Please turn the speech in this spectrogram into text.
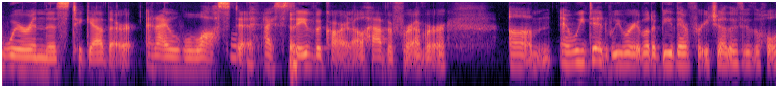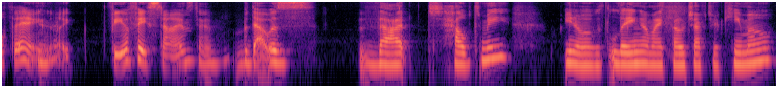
"We're in this together," and I lost it. I saved the card. I'll have it forever. Um, and we did. We were able to be there for each other through the whole thing, like via FaceTime. time. But that was that helped me. You know, laying on my couch after chemo,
